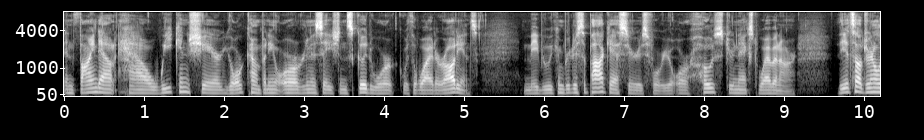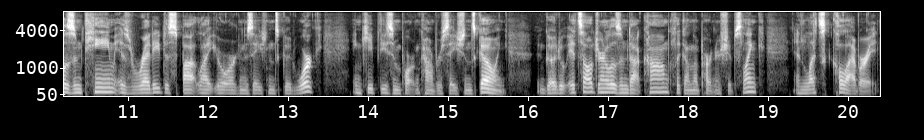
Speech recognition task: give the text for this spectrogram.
and find out how we can share your company or organization's good work with a wider audience. Maybe we can produce a podcast series for you or host your next webinar. The It's All Journalism team is ready to spotlight your organization's good work and keep these important conversations going. Go to itsalljournalism.com, click on the partnerships link, and let's collaborate.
